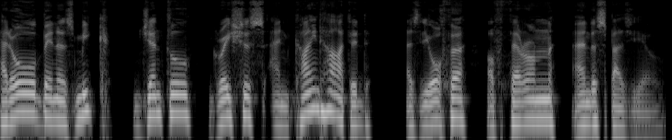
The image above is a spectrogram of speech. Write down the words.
had all been as meek, gentle, gracious, and kind hearted as the author of Theron and Aspasio.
